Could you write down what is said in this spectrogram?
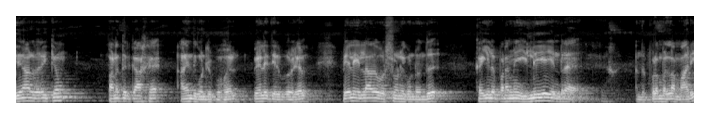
இதனால் வரைக்கும் பணத்திற்காக அலைந்து கொண்டிருப்பவர்கள் வேலை தேடுபவர்கள் வேலை இல்லாத ஒரு சூழ்நிலை கொண்டு வந்து கையில் பணமே இல்லையே என்ற அந்த புலம்பெல்லாம் மாறி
